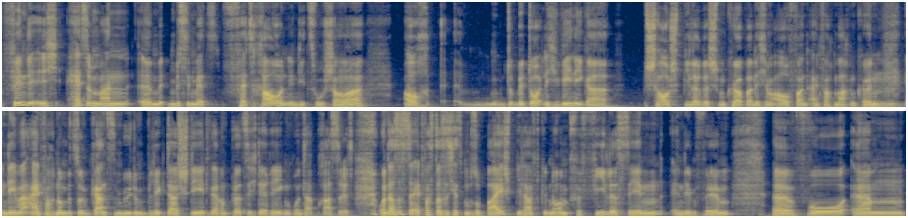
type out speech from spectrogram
finde ich, hätte man äh, mit ein bisschen mehr Vertrauen in die Zuschauer mhm. auch äh, mit deutlich weniger schauspielerischem, körperlichem Aufwand einfach machen können, mhm. indem er einfach nur mit so einem ganz müdem Blick da steht, während plötzlich der Regen runterprasselt. Und das ist so etwas, das ist jetzt so beispielhaft genommen für viele Szenen in dem Film, äh, wo ähm,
